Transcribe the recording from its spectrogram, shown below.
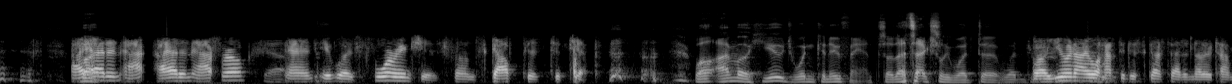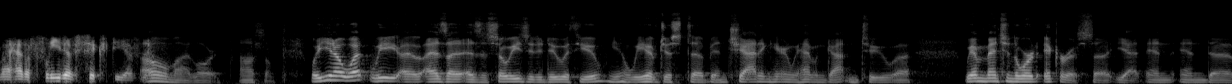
I had an I had an afro, yeah. and it was four inches from scalp to, to tip. well, I'm a huge wooden canoe fan, so that's actually what uh, what. Well, you and I will have to discuss that another time. I had a fleet of sixty of them. Oh my lord, awesome! Well, you know what we uh, as a, as is so easy to do with you, you know, we have just uh, been chatting here, and we haven't gotten to uh, we haven't mentioned the word Icarus uh, yet, and and uh,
